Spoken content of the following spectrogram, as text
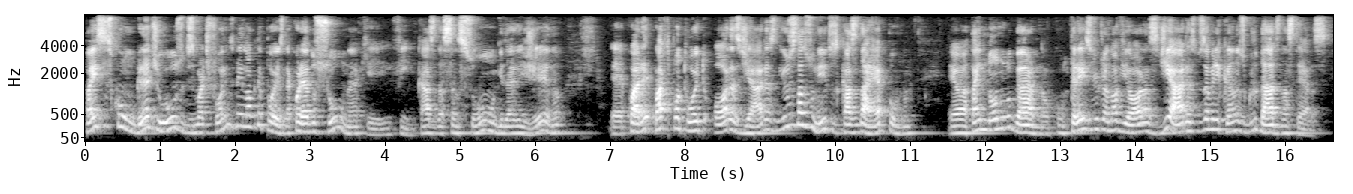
Países com um grande uso de smartphones vem logo depois. Na né, Coreia do Sul, né, que, enfim, caso da Samsung, da LG, não, é 4,8 horas diárias. E os Estados Unidos, caso da Apple, está é, em nono lugar, não, com 3,9 horas diárias dos americanos grudados nas telas.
